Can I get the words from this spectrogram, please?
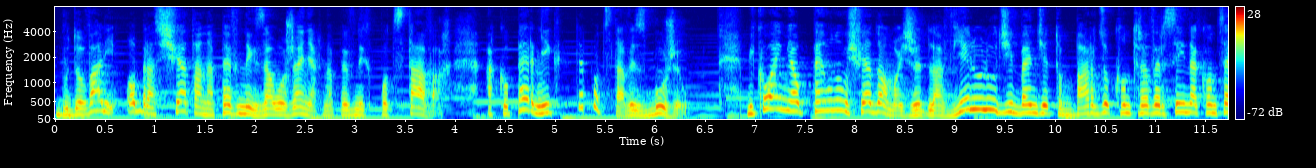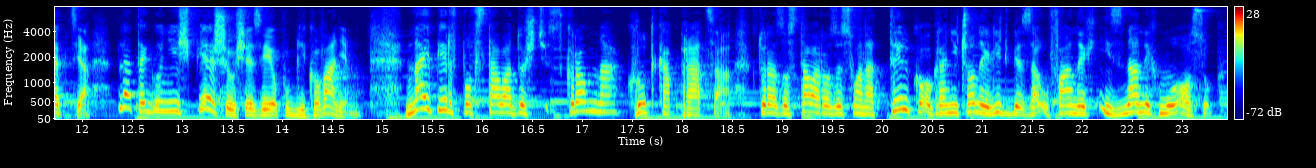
budowali obraz świata na pewnych założeniach, na pewnych podstawach, a Kopernik te podstawy zburzył. Mikołaj miał pełną świadomość, że dla wielu ludzi będzie to bardzo kontrowersyjna koncepcja, dlatego nie śpieszył się z jej opublikowaniem. Najpierw powstała dość skromna, krótka praca, która została rozesłana tylko ograniczonej liczbie zaufanych i znanych mu osób.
